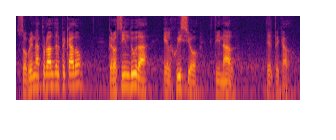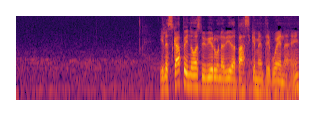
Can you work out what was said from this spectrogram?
sobrenatural del pecado, pero sin duda el juicio final del pecado. Y el escape no es vivir una vida básicamente buena, ¿eh?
